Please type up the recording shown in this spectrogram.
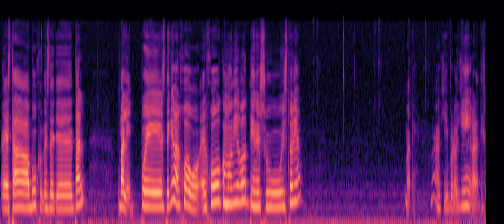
Está bug desde que tal. Vale, pues ¿de qué va el juego? El juego, como digo, tiene su historia. Vale, aquí, por aquí, gratis.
